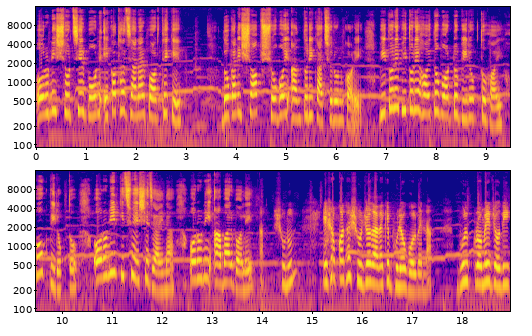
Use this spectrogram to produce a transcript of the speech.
অরুণীর সূর্যের বোন একথা জানার পর থেকে দোকানি সব সময় আন্তরিক আচরণ করে। ভিতরে ভিতরে হয়তো বড্ড বিরক্ত হয় হোক বিরক্ত অরুণীর কিছু এসে যায় না। অরুণী আবার বলে শুনুন এসব কথা সূর্য দাদাকে ভুলেও বলবেন না। ভুল ক্রমে যদি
